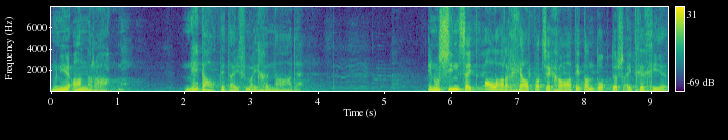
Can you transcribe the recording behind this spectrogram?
Moenie aanraak nie. Net dalk het hy vir my genade. En ons sien sy het al haar geld wat sy gehad het aan dokters uitgegee.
